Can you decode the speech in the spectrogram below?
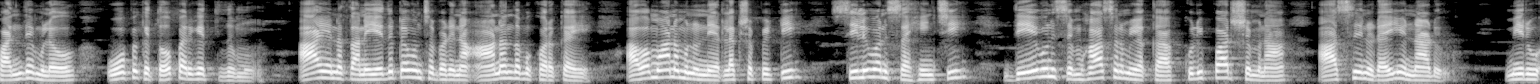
పందెములో ఓపికతో పరిగెత్తుదుము. ఆయన తన ఎదుట ఉంచబడిన ఆనందము కొరకై అవమానమును నిర్లక్ష్యపెట్టి సిలువను సహించి దేవుని సింహాసనం యొక్క కుడిపార్శ్వమున ఆసీనుడై ఉన్నాడు. మీరు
